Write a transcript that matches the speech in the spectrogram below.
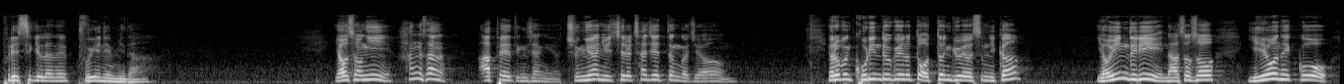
브리스길라는 부인입니다. 여성이 항상 앞에 등장해요. 중요한 위치를 차지했던 거죠. 여러분 고린도 교회는 또 어떤 교회였습니까? 여인들이 나서서 예언했고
